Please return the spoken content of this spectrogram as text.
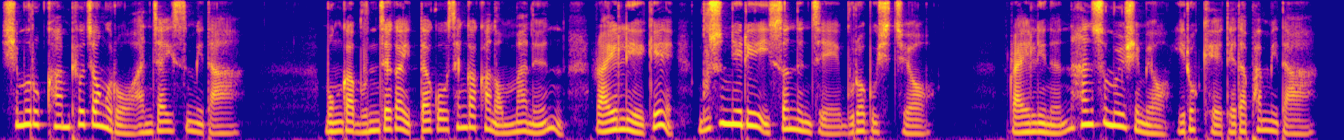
시무룩한 표정으로 앉아 있습니다. 뭔가 문제가 있다고 생각한 엄마는 라일리에게 무슨 일이 있었는지 물어보시지요. 라일리는 한숨을 쉬며 이렇게 대답합니다.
